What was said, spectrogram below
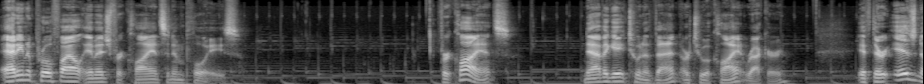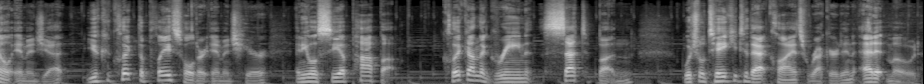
Adding a profile image for clients and employees. For clients, navigate to an event or to a client record. If there is no image yet, you can click the placeholder image here and you will see a pop-up. Click on the green Set button, which will take you to that client's record in edit mode.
